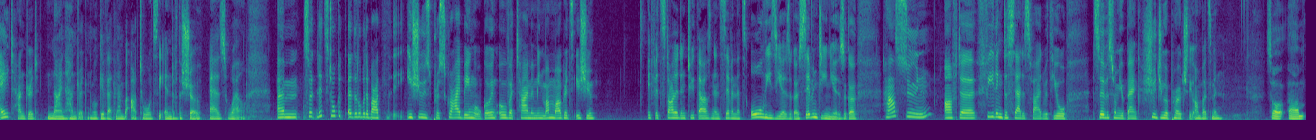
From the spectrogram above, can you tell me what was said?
800 900 and we'll give that number out towards the end of the show as well. Um, so let's talk a- a little bit about issues prescribing or going over time. I mean, Mum Margaret's issue if it started in 2007, that's all these years ago, 17 years ago, how soon after feeling dissatisfied with your service from your bank should you approach the ombudsman? So, um,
